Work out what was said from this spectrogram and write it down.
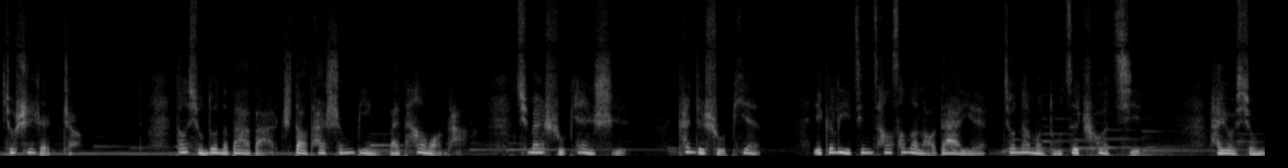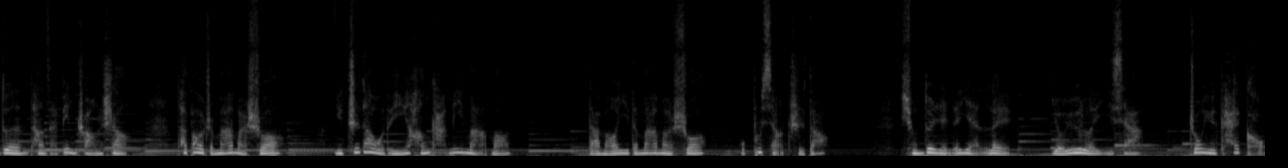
就是忍着。当熊顿的爸爸知道他生病来探望他，去买薯片时，看着薯片，一个历经沧桑的老大爷就那么独自啜泣，还有熊顿躺在病床上，他抱着妈妈说：“你知道我的银行卡密码吗？”打毛衣的妈妈说：“我不想知道。”熊顿忍着眼泪，犹豫了一下，终于开口：“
